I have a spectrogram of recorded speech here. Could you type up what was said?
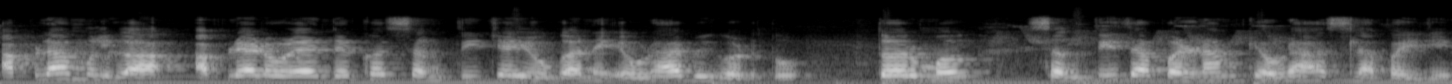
आपला मुलगा आपल्या डोळ्यांदेखत संगतीच्या योगाने एवढा बिघडतो. तर मग संगतीचा परिणाम केवढा असला पाहिजे?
